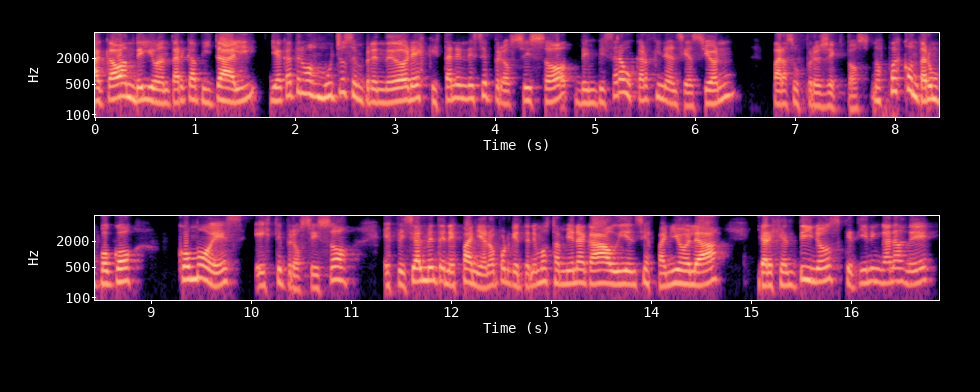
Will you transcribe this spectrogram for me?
acaban de levantar capital y acá tenemos muchos emprendedores que están en ese proceso de empezar a buscar financiación para sus proyectos. ¿Nos puedes contar un poco cómo es este proceso, especialmente en España, ¿no? Porque tenemos también acá audiencia española y argentinos que tienen ganas de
